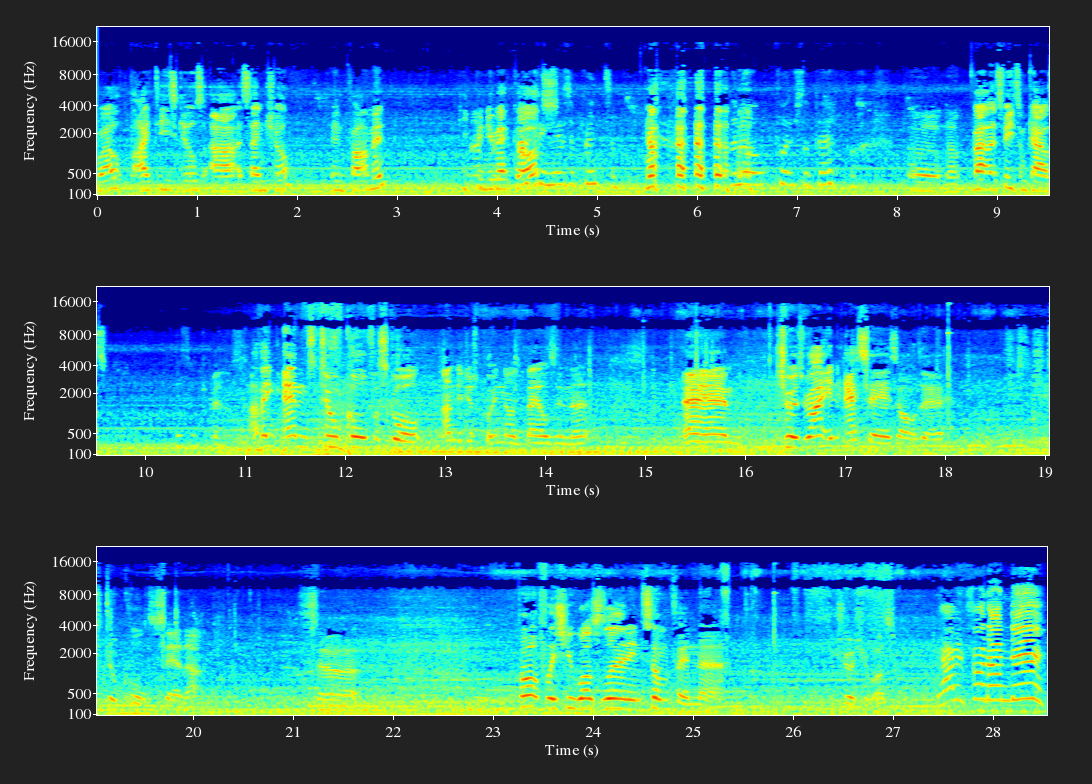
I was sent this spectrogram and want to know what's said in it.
Well, IT skills are essential in farming. Keeping your I records. can use a printer. I know punch the paper. Oh, no. Right, let's feed some cows. I think Em's too cool for school. Andy just putting those bales in there. Um, she was writing essays all day. She's, she's too cool to say that. So, hopefully she was learning something there. I'm sure she was. You having fun, Andy?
